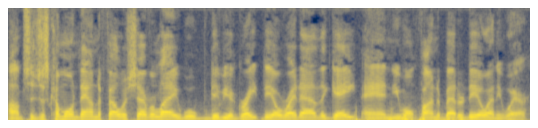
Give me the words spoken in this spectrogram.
Um, so just come on down to Feller Chevrolet. We'll give you a great deal right out of the gate, and you won't find a better deal anywhere.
